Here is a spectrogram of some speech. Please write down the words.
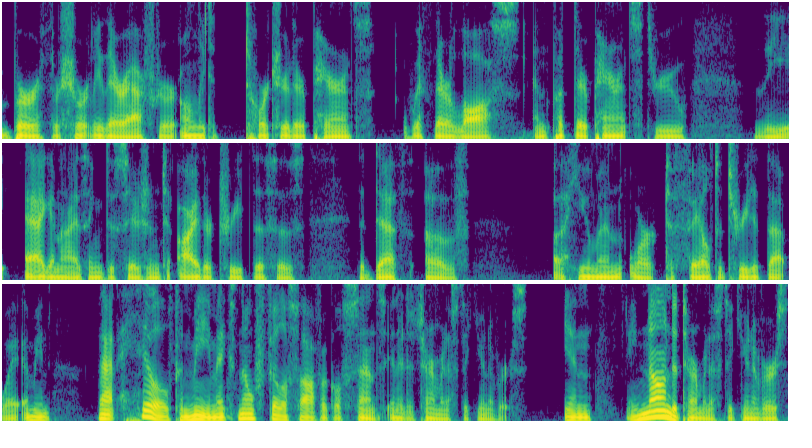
birth or shortly thereafter, only to torture their parents with their loss and put their parents through the agonizing decision to either treat this as the death of a human or to fail to treat it that way. I mean, that hill to me makes no philosophical sense in a deterministic universe. In a non deterministic universe,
